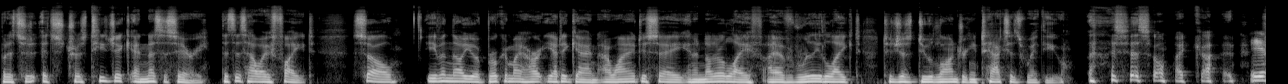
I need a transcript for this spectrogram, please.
but it's it's strategic and necessary. This is how I fight. So." Even though you have broken my heart yet again, I wanted to say in another life, I have really liked to just do laundry and taxes with you. it's just, oh my God. Yeah.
